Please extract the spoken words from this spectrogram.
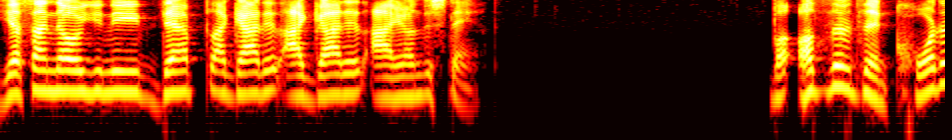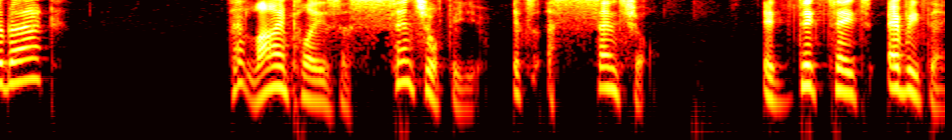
Yes, I know you need depth. I got it. I got it. I understand. But other than quarterback, that line play is essential for you. It's essential. It dictates everything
